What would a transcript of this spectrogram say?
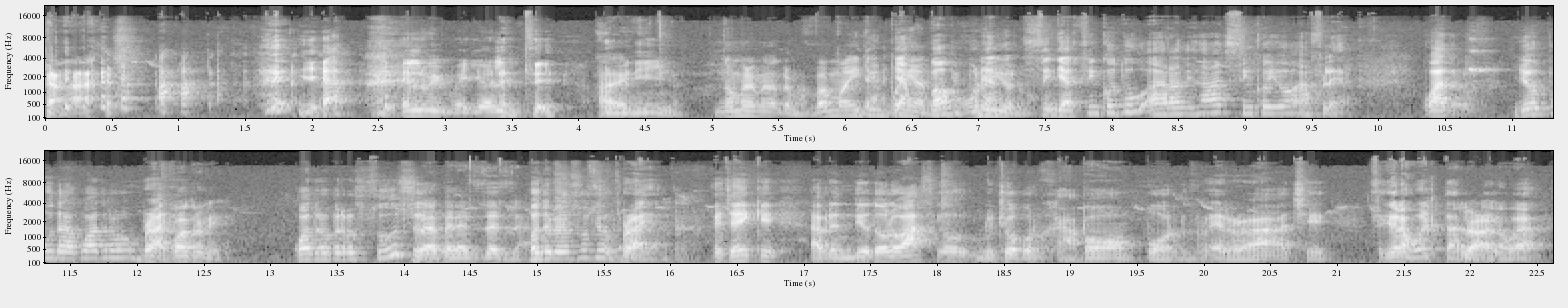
ya, es lo mismo, equivalente A ver. mi niño. Nómbrame otro más. Vamos a ir imponiendo. vamos uno y uno. Ya, cinco tú a Randy Savage, cinco yo a Flair. Cuatro. Yo, puta, cuatro, Brian. ¿Cuatro qué? Cuatro perros sucios. Cuatro perros sucios, Brian. ¿Cachai? Que aprendió todo lo básico, luchó por Japón, por RH, se dio la vuelta a la, Claro. a la weá.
